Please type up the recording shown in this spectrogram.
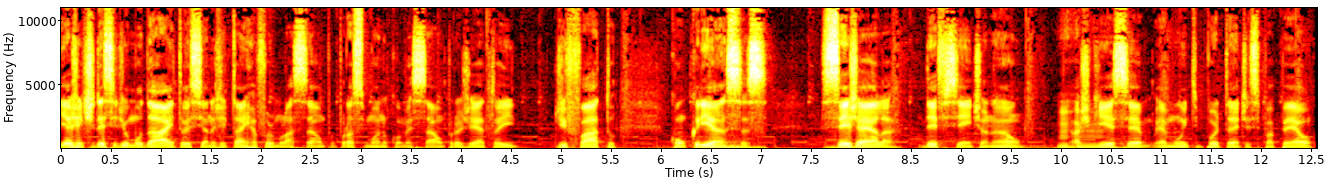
E a gente decidiu mudar, então esse ano a gente está em reformulação, para o próximo ano começar um projeto aí, de fato, com crianças, seja ela deficiente ou não. Uhum. Acho que esse é, é muito importante esse papel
